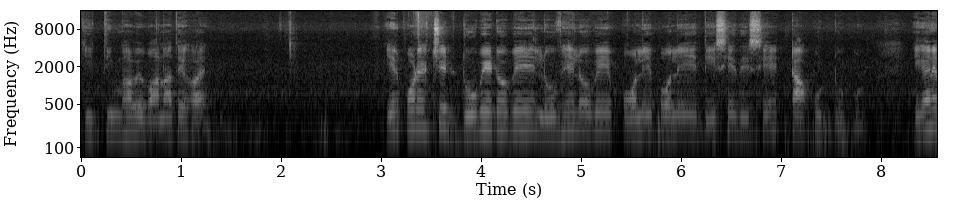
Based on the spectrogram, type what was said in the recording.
কৃত্রিমভাবে বানাতে হয়। এরপরে হচ্ছে ডোবে ডোবে, লোভে লোভে, পলে পলে, দেশে দেশে, টাপুর টুপুর। এখানে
